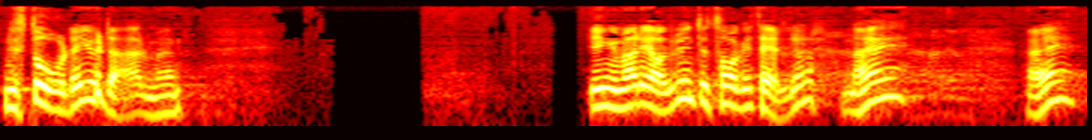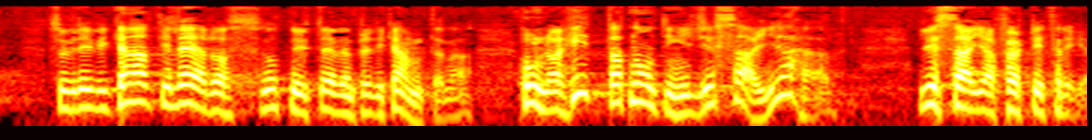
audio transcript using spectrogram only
nu står det ju där, men Ingemar, det hade du inte tagit heller? Nej. Nej. Så vi kan alltid lära oss något nytt, även predikanterna. Hon har hittat någonting i Jesaja här. Jesaja 43.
